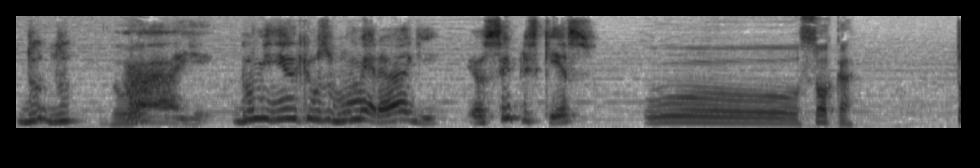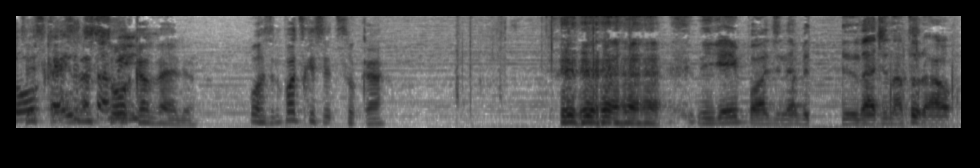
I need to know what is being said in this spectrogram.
Do, do, Do... ai, do menino que usa o bumerangue. Eu sempre esqueço. O. Soca. Você Toca, esquece de exatamente. Soca, velho. Pô, você não pode esquecer de socar. Ninguém pode, né? Habilidade natural.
